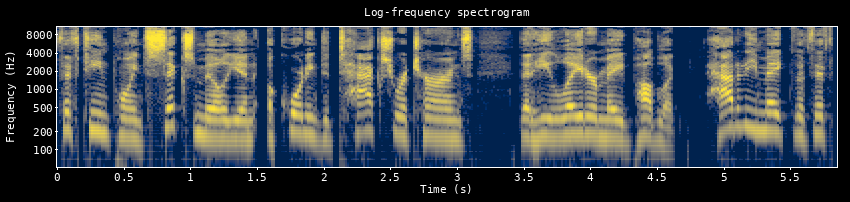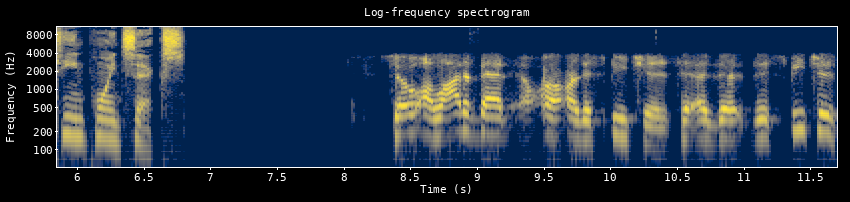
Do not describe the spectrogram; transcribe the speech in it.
15.6 million according to tax returns that he later made public. How did he make the 15.6? So a lot of that are, are the speeches. Uh, the the speeches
